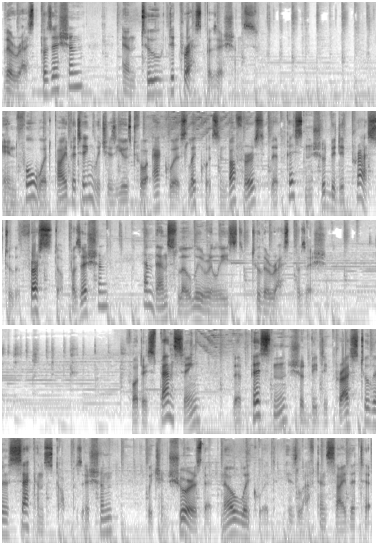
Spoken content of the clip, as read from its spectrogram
the rest position and two depressed positions. In forward pipetting, which is used for aqueous liquids and buffers, the piston should be depressed to the first stop position and then slowly released to the rest position. For dispensing, the piston should be depressed to the second stop position, which ensures that no liquid is left inside the tip.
